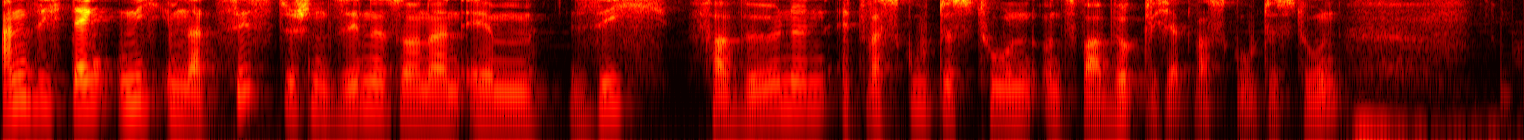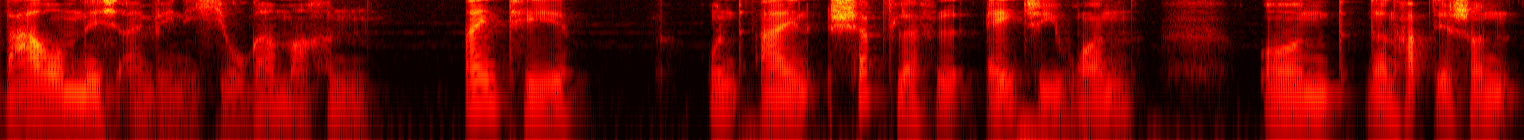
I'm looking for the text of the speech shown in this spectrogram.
an sich denken, nicht im narzisstischen Sinne, sondern im sich verwöhnen, etwas Gutes tun und zwar wirklich etwas Gutes tun. Warum nicht ein wenig Yoga machen, ein Tee und ein Schöpflöffel AG1 und dann habt ihr schon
